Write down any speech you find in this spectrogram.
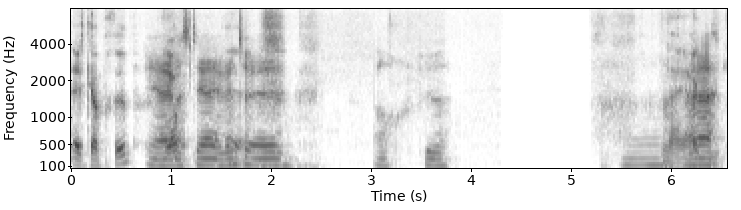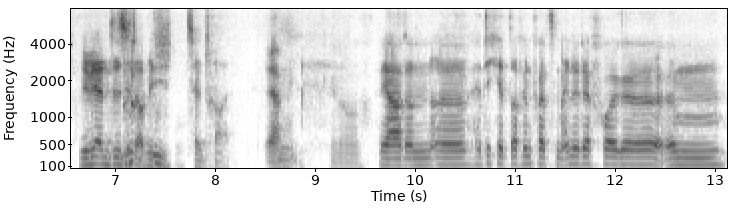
Edgar Pripp? Ja, ja. dass der eventuell ja. auch für. Äh, naja, äh, wir werden, das ist jetzt auch nicht zentral. Ja, genau. Ja, dann äh, hätte ich jetzt auf jeden Fall zum Ende der Folge ähm,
